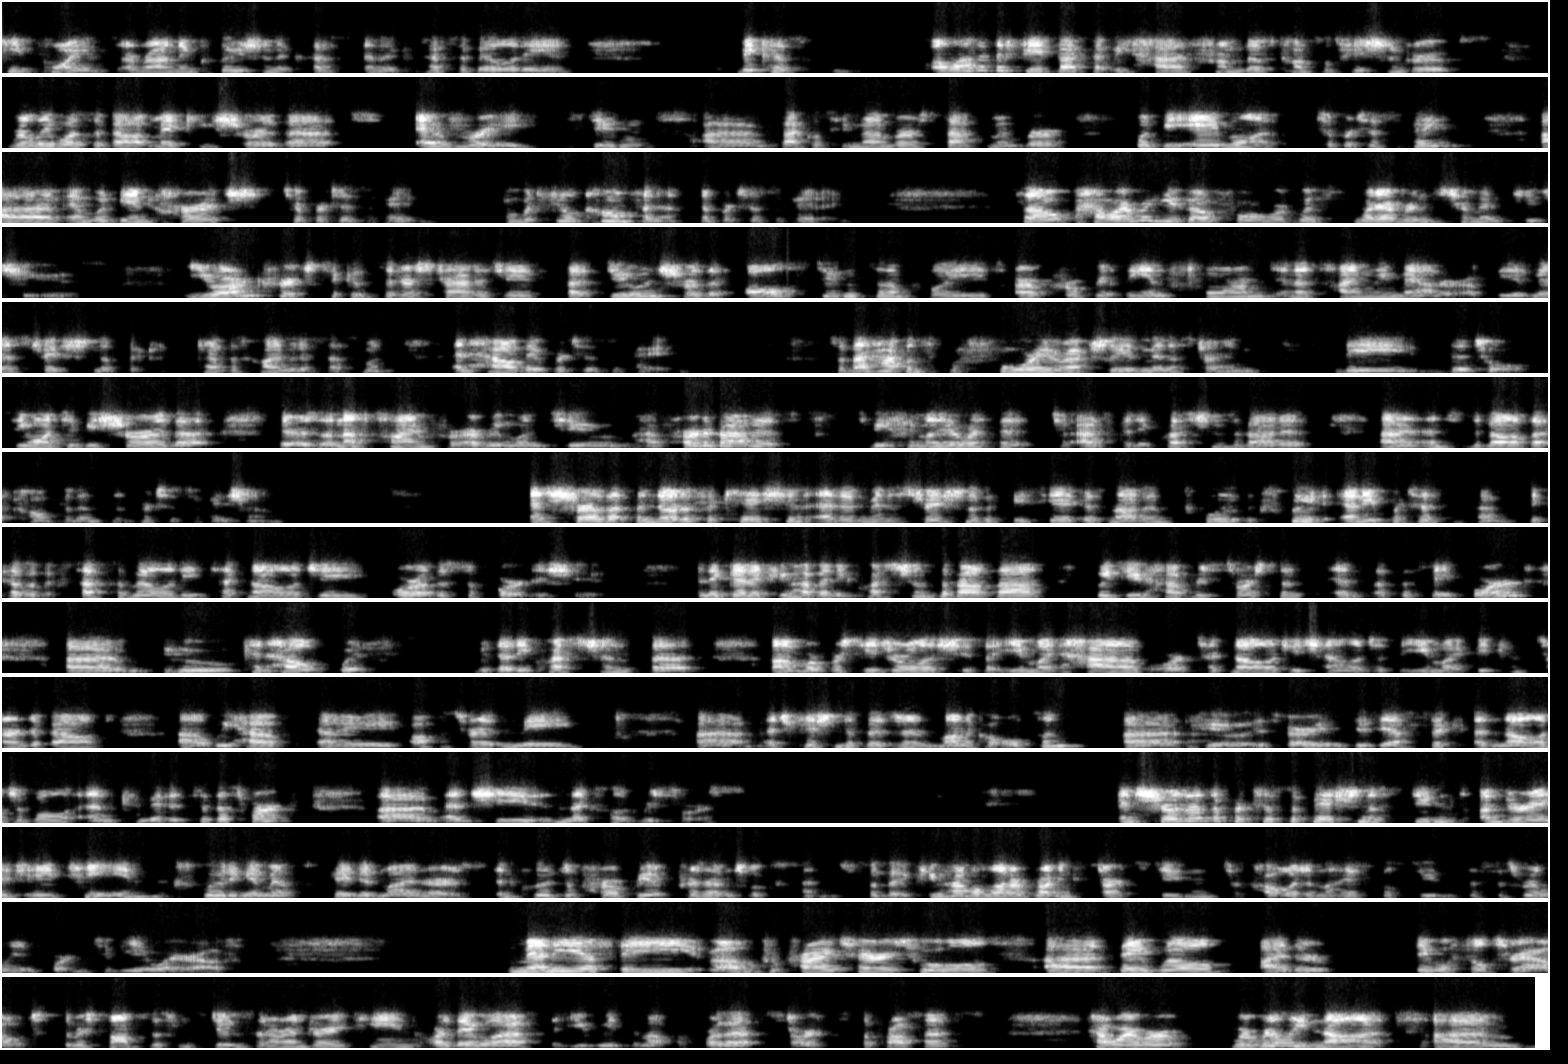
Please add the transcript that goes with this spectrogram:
key points around inclusion and accessibility, because a lot of the feedback that we had from those consultation groups really was about making sure that every student, uh, faculty member, staff member would be able to participate uh, and would be encouraged to participate would feel confident in participating. So however you go forward with whatever instruments you choose, you are encouraged to consider strategies that do ensure that all students and employees are appropriately informed in a timely manner of the administration of the campus climate assessment and how they participate. So that happens before you're actually administering the, the tool. So you want to be sure that there's enough time for everyone to have heard about it, to be familiar with it, to ask any questions about it, uh, and to develop that confidence in participation. Ensure that the notification and administration of the CCA does not exclude, exclude any participant because of accessibility, technology, or other support issues. And again, if you have any questions about that, we do have resources at, at the state board um, who can help with, with any questions that um, or procedural issues that you might have or technology challenges that you might be concerned about. Uh, we have a officer in the uh, Education Division, Monica Olson, uh, who is very enthusiastic and knowledgeable and committed to this work, um, and she is an excellent resource. Ensure that the participation of students under age 18, excluding emancipated minors, includes appropriate parental consent. So that if you have a lot of running start students or college and the high school students, this is really important to be aware of. Many of the um, proprietary tools, uh, they will either they will filter out the responses from students that are under 18, or they will ask that you read them out before that starts the process. However, we're really not um,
